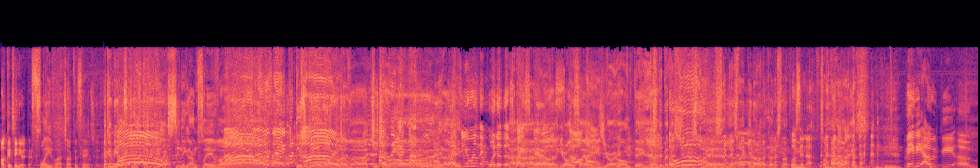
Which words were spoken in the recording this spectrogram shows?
I'll continue with that. flavor type of thing? It could be like it could be like sinigang flavor. I like, it could be a little bit of uh, I was chicharron. like, I thought, you know. I thought you were like one of the Nah, nah, Spice nah, nah, Girls. nah, Like your own Oh flavor. my. It's your own thing. There's a man. bit there's ginger spice Yeah. and there's like you know that kind of stuff. Close enough. Some palok is Maybe I would be um.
